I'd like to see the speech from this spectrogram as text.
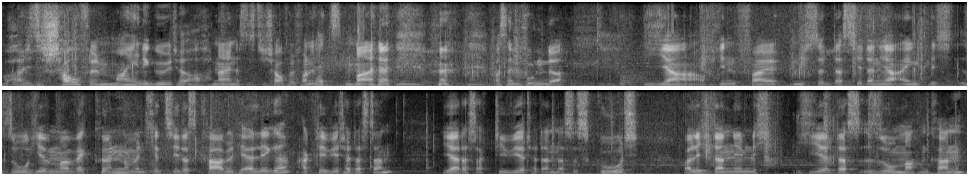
Boah, diese Schaufel, meine Güte. Oh nein, das ist die Schaufel von letzten Mal. Was ein Wunder. Ja, auf jeden Fall müsste das hier dann ja eigentlich so hier mal weg können. Und wenn ich jetzt hier das Kabel herlege, aktiviert er das dann? Ja, das aktiviert er dann. Das ist gut, weil ich dann nämlich hier das so machen kann.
